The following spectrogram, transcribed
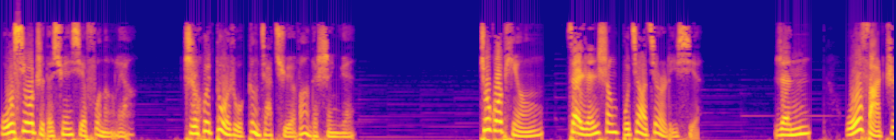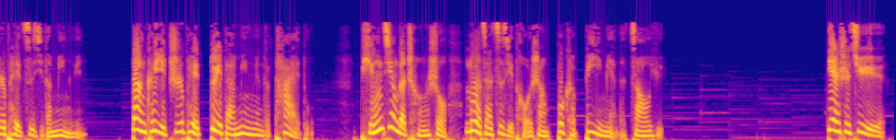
无休止的宣泄负能量，只会堕入更加绝望的深渊。周国平在《人生不较劲儿》里写：“人无法支配自己的命运，但可以支配对待命运的态度，平静的承受落在自己头上不可避免的遭遇。”电视剧。《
